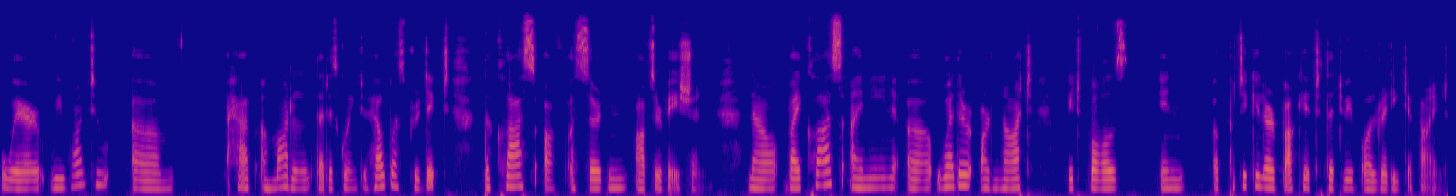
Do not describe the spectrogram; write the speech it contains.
where we want to um, have a model that is going to help us predict the class of a certain observation. Now, by class, I mean uh, whether or not it falls in a particular bucket that we've already defined.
